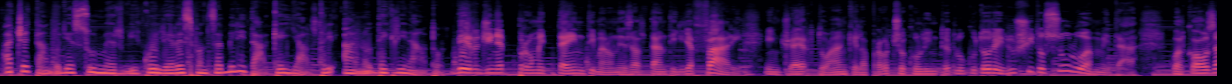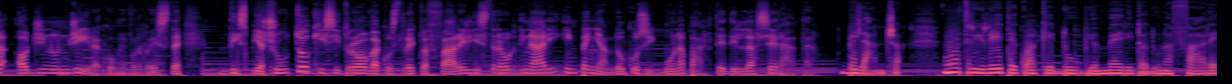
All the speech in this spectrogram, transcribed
accettando di assumervi quelle responsabilità che gli altri hanno declinato. Vergine promettenti ma non esaltanti gli affari, incerto anche l'approccio con l'interlocutore riuscito solo a metà. Qualcosa oggi non gira come vorreste. Dispiaciuto chi si trova costretto a fare gli straordinari impegnando così buona parte della serata bilancia. Nutrirete qualche dubbio in merito ad un affare,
